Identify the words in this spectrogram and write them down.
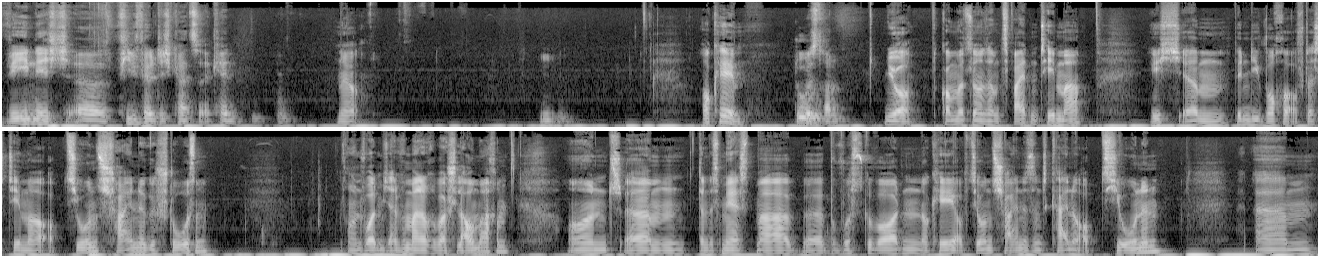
wenig äh, Vielfältigkeit zu erkennen. Ja. Mhm. Okay. Du bist dran. Ja, kommen wir zu unserem zweiten Thema. Ich ähm, bin die Woche auf das Thema Optionsscheine gestoßen und wollte mich einfach mal darüber schlau machen. Und ähm, dann ist mir erstmal äh, bewusst geworden, okay, Optionsscheine sind keine Optionen, ähm,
